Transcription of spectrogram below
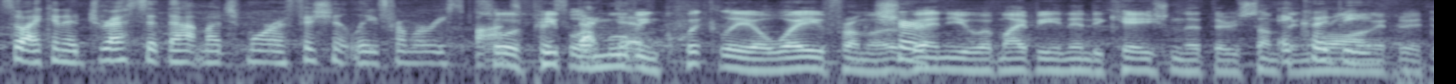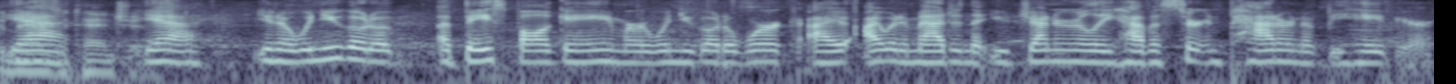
so I can address it that much more efficiently from a response So if people are moving quickly away from a Sure. venue, it might be an indication that there's something it could wrong, be. it, it demands yeah. attention. Yeah, you know, when you go to a baseball game or when you go to work, I, I would imagine that you generally have a certain pattern of behavior.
